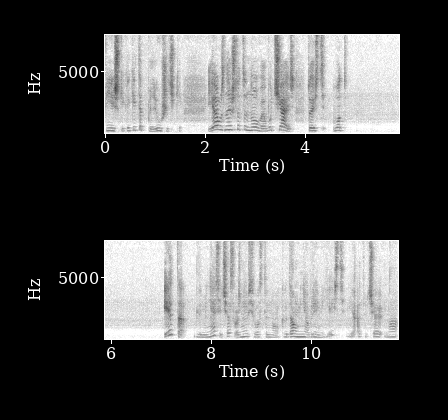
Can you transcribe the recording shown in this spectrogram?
фишки, какие-то плюшечки. Я узнаю что-то новое, обучаюсь. То есть вот это для меня сейчас важнее всего остального. Когда у меня время есть, я отвечаю на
